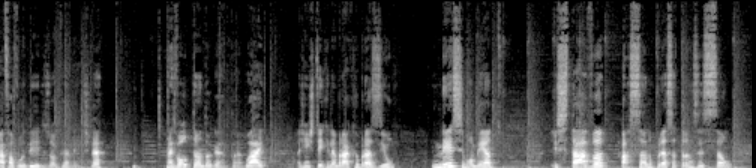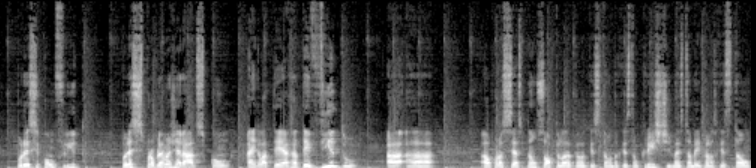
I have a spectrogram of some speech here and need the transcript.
A favor deles, obviamente, né? Mas voltando à Guerra do Paraguai, a gente tem que lembrar que o Brasil, nesse momento, estava passando por essa transição, por esse conflito, por esses problemas gerados com a Inglaterra, devido a, a, ao processo, não só pela, pela questão da questão Christie, mas também pela questão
